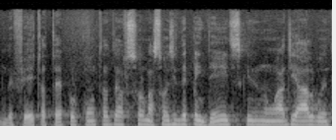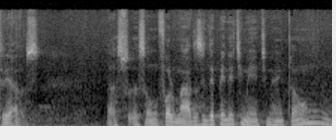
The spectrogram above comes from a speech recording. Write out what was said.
um defeito até por conta das formações independentes, que não há diálogo entre elas. As, são formadas independentemente. Né? Então,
